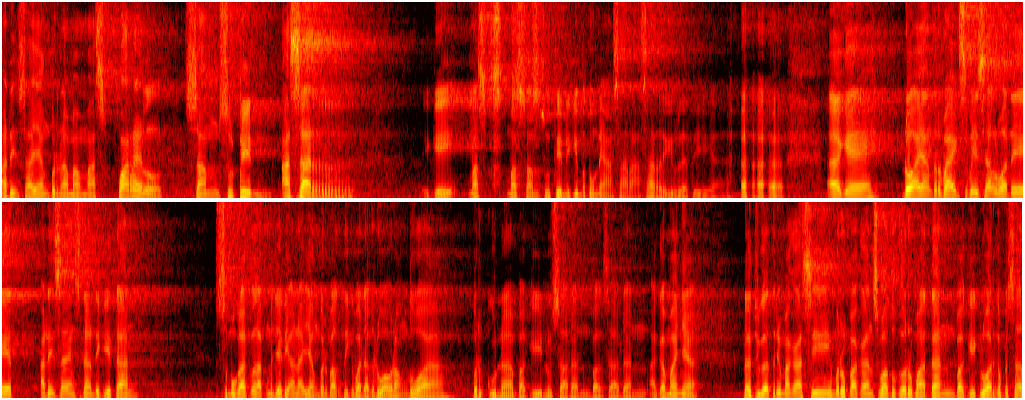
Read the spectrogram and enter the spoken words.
adik saya yang bernama Mas Farel Samsudin Azhar. Iki Mas Mas Samsudin iki metune asar-asar iki berarti ya. Oke, doa yang terbaik spesial buat adik saya yang sedang dikitan. Semoga kelak menjadi anak yang berbakti kepada kedua orang tua, berguna bagi nusa dan bangsa dan agamanya. Dan juga terima kasih merupakan suatu kehormatan bagi keluarga besar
